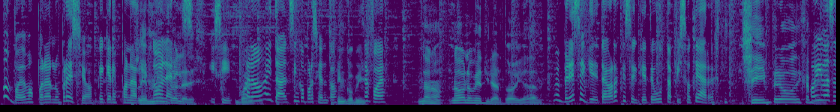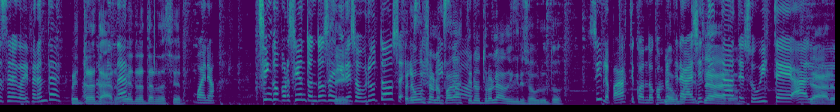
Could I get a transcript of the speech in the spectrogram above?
Bueno, podemos ponerle un precio. ¿Qué querés ponerle? 100.000 dólares. dólares. Y sí. Bueno, Bueno, ahí está, el 5%. 5.000. Se fue. No, no, no los voy a tirar todavía, dame. Me parece que, ¿te acordás que es el que te gusta pisotear? Sí, pero déjame. ¿Hoy vas a hacer algo diferente? Voy a ¿Vas tratar, voy a tratar de hacer. Bueno, 5% entonces de Sí. ingresos brutos. Pero vos ya lo peso- pagaste en otro lado, ingresos brutos. Sí, lo pagaste cuando compraste Lo- la galletita, claro. te subiste al, Claro.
